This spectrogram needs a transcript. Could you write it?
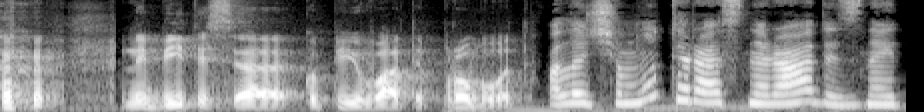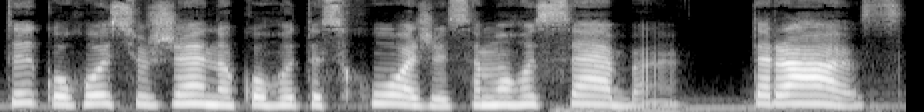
Не бійтеся копіювати, пробувати. Але чому Тарас не радить знайти когось уже на кого ти схожий, самого себе? Тарас.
